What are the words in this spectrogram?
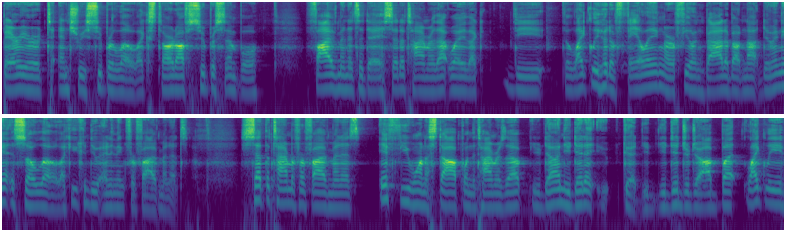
barrier to entry super low. Like start off super simple, five minutes a day, set a timer. That way, like the the likelihood of failing or feeling bad about not doing it is so low. Like you can do anything for five minutes. Set the timer for five minutes if you want to stop when the timer's up, you're done, you did it, good, you, you did your job. But likely,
